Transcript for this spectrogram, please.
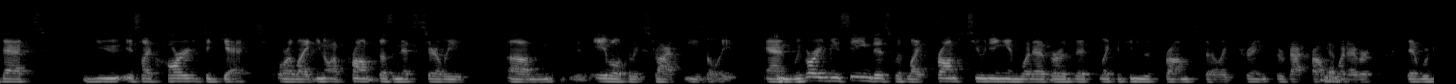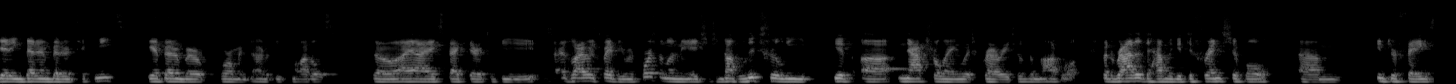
that you it's like hard to get or like you know a prompt doesn't necessarily um able to extract easily. And we've already been seeing this with like prompt tuning and whatever that like continuous prompts that are like trained through backprop Yep. whatever that we're getting better and better techniques to get better and better performance out of these models. So I, I expect there to be, so I would expect the reinforcement learning agent to not literally give a natural language query to the model, but rather to have like a differentiable um, interface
